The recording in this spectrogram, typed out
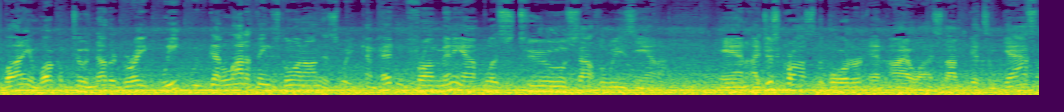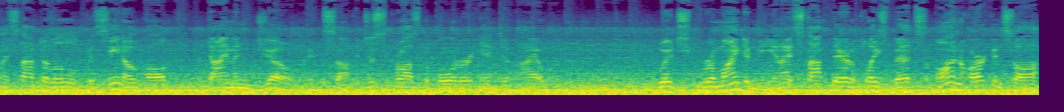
everybody, and welcome to another great week. We've got a lot of things going on this week. I'm heading from Minneapolis to South Louisiana, and I just crossed the border in Iowa. I stopped to get some gas, and I stopped at a little casino called Diamond Joe. It's uh, just across the border into Iowa, which reminded me, and I stopped there to place bets on Arkansas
